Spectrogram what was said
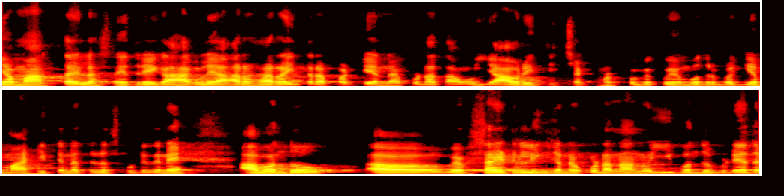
ಜಮಾ ಆಗ್ತಾ ಇಲ್ಲ ಸ್ನೇಹಿತರೆ. ಈಗಾಗಲೇ ಅರ್ಹ ರೈತರ ಪಟ್ಟಿಯನ್ನ ಕೂಡ ತಾವು ಯಾವ ರೀತಿ ಚೆಕ್ ಮಾಡ್ಕೋಬೇಕು ಎಂಬುದರ ಬಗ್ಗೆ ಮಾಹಿತಿಯನ್ನ ತಿಳಿಸ್ಕೊಟ್ಟಿದ್ದೇನೆ. ಆ ಒಂದು ವೆಬ್ಸೈಟ್ ಲಿಂಕ್ ಅನ್ನು ಕೂಡ ನಾನು ಈ ಒಂದು ವಿಡಿಯೋದ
